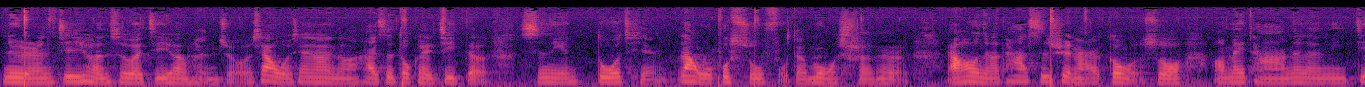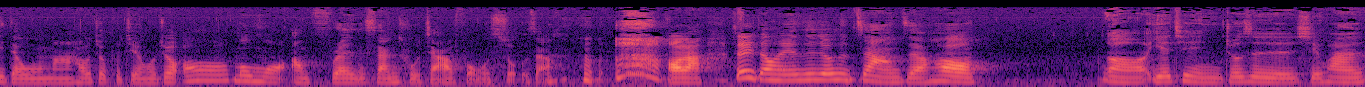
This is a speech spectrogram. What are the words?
女人记恨是会记恨很久，像我现在呢，还是都可以记得十年多前让我不舒服的陌生人。然后呢，他私讯来跟我说：“哦，Meta，那个你记得我吗？好久不见。”我就哦，默默 unfriend 删除加封锁这样。好啦，所以总而言之就是这样子。然后呃，也请就是喜欢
